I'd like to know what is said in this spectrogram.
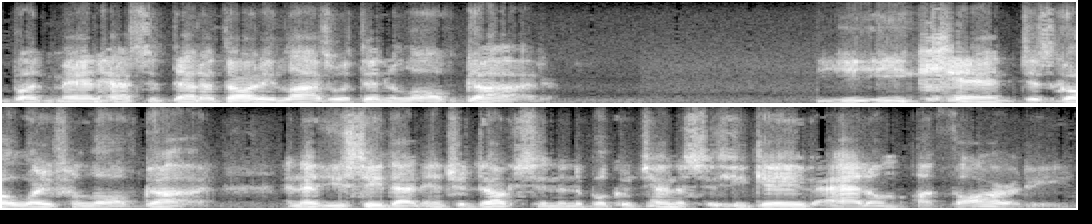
but man has to, that authority lies within the law of God. You, you can't just go away from the law of God. And then you see that introduction in the book of Genesis. He gave Adam authority.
